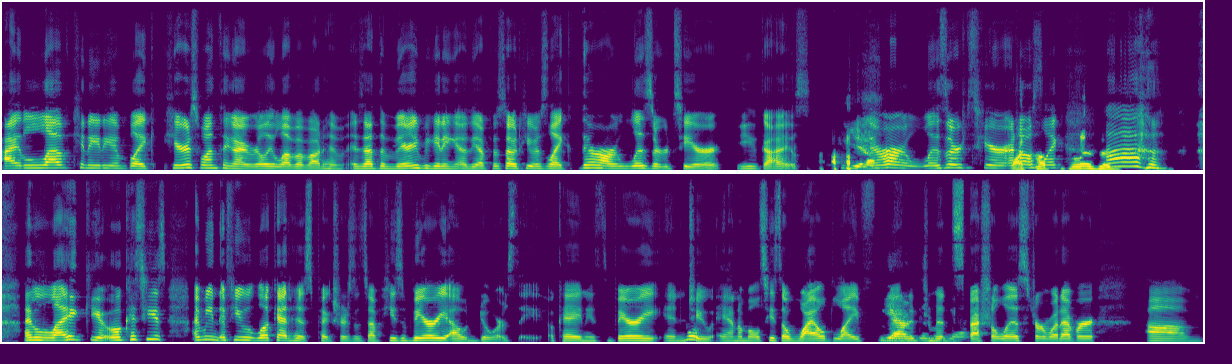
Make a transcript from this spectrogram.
I love Canadian Blake. Here's one thing I really love about him is at the very beginning of the episode, he was like, "There are lizards here, you guys. Yeah, there are lizards here," and Watch I was like, "Ah, I like you." Well, because he's, I mean, if you look at his pictures and stuff, he's very outdoorsy. Okay, and he's very into well, animals. He's a wildlife yeah, management yeah. specialist or whatever. Um,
